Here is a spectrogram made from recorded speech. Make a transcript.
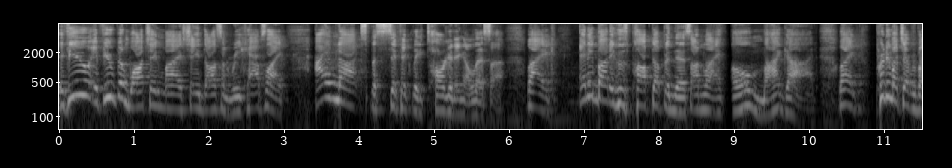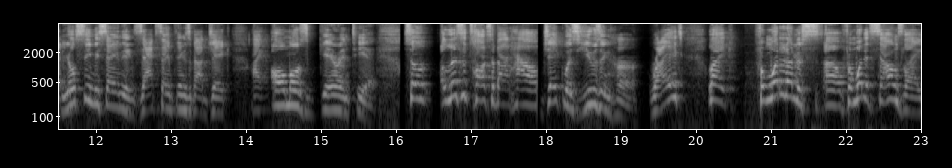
if you if you've been watching my Shane Dawson recaps, like I am not specifically targeting Alyssa. Like anybody who's popped up in this, I'm like, oh my God. Like, pretty much everybody. You'll see me saying the exact same things about Jake. I almost guarantee it. So Alyssa talks about how Jake was using her, right? Like, from what it under, uh, from what it sounds like,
